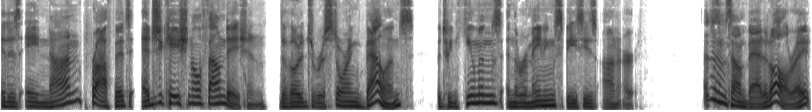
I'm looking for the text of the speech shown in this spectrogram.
it is a non-profit educational foundation devoted to restoring balance between humans and the remaining species on Earth. That doesn't sound bad at all, right?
